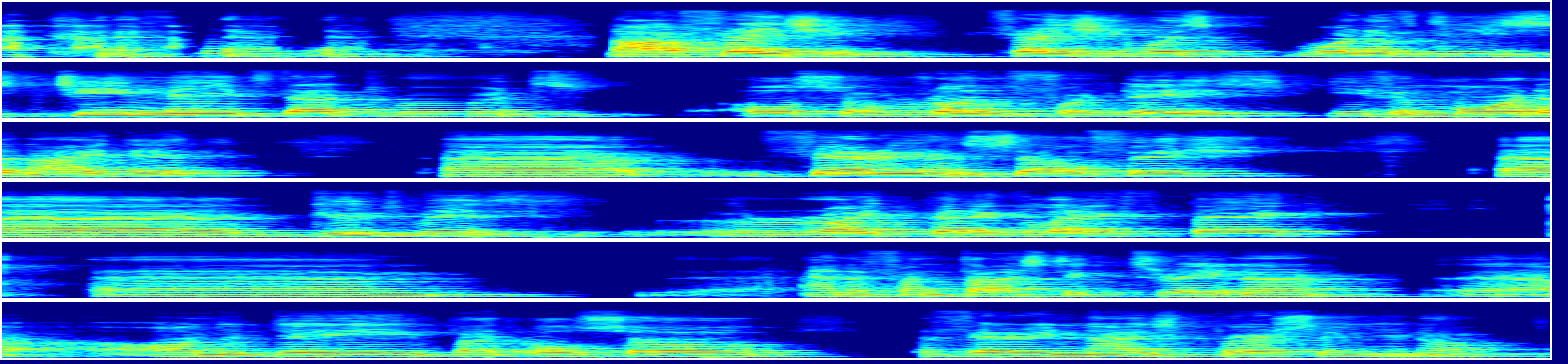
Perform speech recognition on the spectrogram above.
now Frenchie, Frenchie was one of these teammates that would also run for days, even more than I did. Uh, very unselfish, uh, good with right peg, left peg, um, and a fantastic trainer uh, on the day, but also a very nice person, you know.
